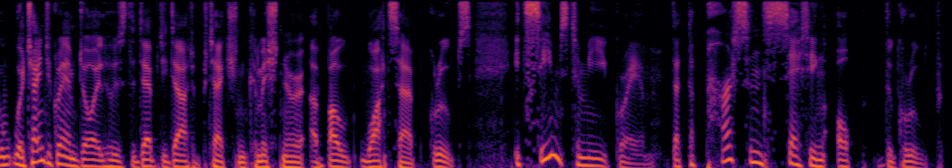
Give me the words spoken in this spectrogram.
we're chatting to Graham Doyle, who's the Deputy Data Protection Commissioner, about WhatsApp groups. It seems to me, Graham, that the person setting up the group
